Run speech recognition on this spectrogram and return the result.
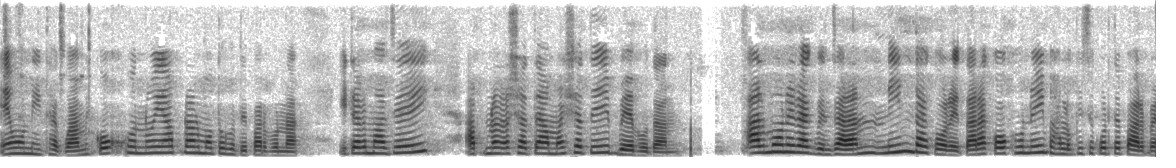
এমনই থাকব। আমি কখনোই আপনার মতো হতে পারব না। এটার মাঝেই আপনার সাথে, আমার সাথেই ব্যবধান। আর মনে রাখবেন যারা নিন্দা করে তারা কখনোই ভালো কিছু করতে পারবে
